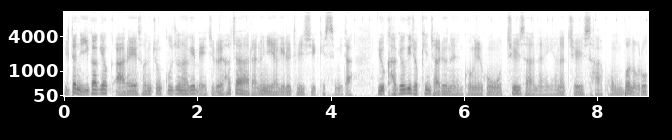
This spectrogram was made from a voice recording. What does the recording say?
일단 이 가격 아래에선 좀 꾸준하게 매집을 하자라는 이야기를 드릴 수 있겠습니다. 이 가격이 적힌 자료는 010-5741-1740번호로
